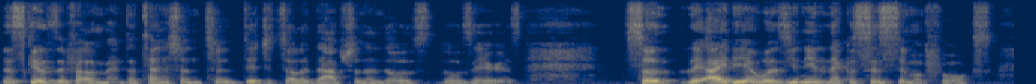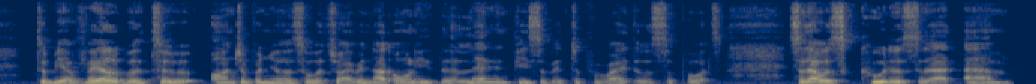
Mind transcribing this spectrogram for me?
the skills development, attention to digital adoption in those those areas. So the idea was you need an ecosystem of folks to be available to entrepreneurs who are thriving, not only the lending piece of it to provide those supports. So that was kudos to that. Um,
